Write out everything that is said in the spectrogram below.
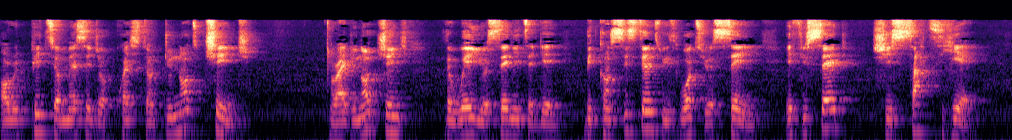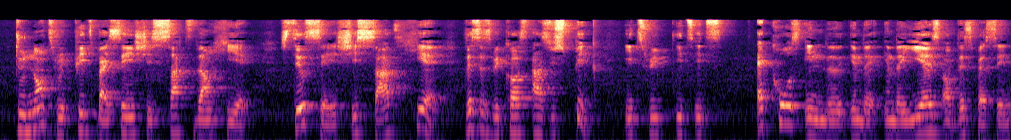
or repeat your message or question. Do not change. Right? Do not change the way you're saying it again. Be consistent with what you're saying. If you said she sat here, do not repeat by saying she sat down here. Still say she sat here. This is because as you speak, it it it echoes in the in the in the ears of this person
